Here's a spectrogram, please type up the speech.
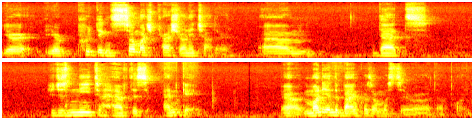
You're you're putting so much pressure on each other um, that you just need to have this end game. Yeah, money in the bank was almost zero at that point.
